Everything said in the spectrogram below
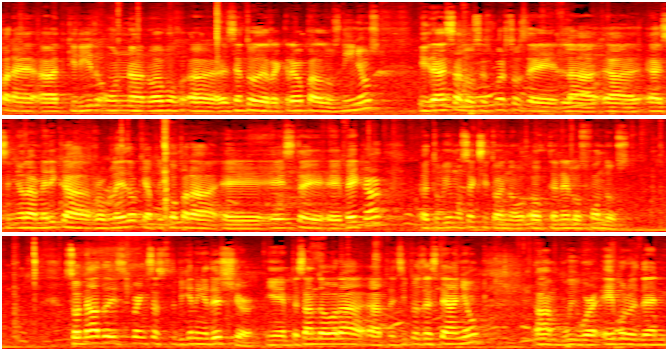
para adquirir un uh, nuevo uh, centro de recreo para los niños. Y gracias a los esfuerzos de la uh, señora América Robledo, que aplicó para eh, este eh, beca, eh, tuvimos éxito en obtener los fondos. So now this brings us to the beginning of this year. Y empezando ahora a principios de este año, um, we were able to then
